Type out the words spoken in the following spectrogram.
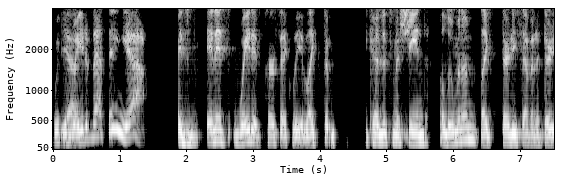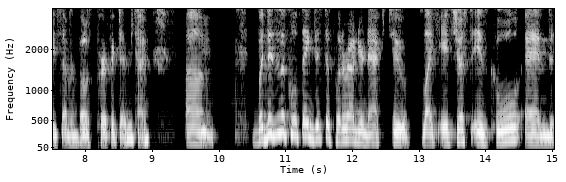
With Yeah. the weight of that thing, yeah. It's and it's weighted perfectly, like the because it's machined aluminum, like 37 and 37, both perfect every time. Um, but this is a cool thing just to put around your neck too. Like it just is cool and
